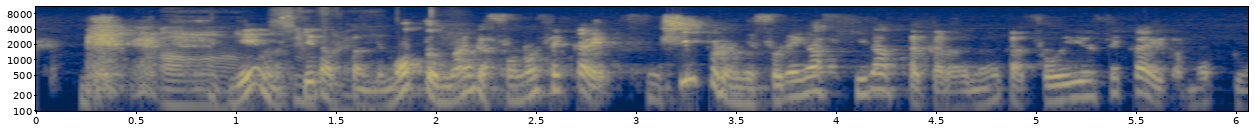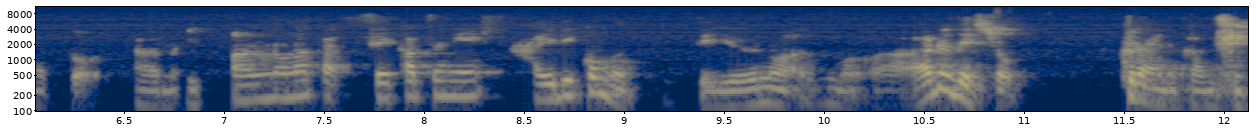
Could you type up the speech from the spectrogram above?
ゲーム好きだったんで、もっとなんかその世界、シンプルにそれが好きだったから、なんかそういう世界がもっともっとあの一般の中、生活に入り込むっていうのはもうあるでしょ。くらいの感じ、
